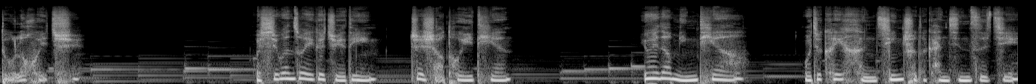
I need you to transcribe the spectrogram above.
堵了回去。我习惯做一个决定，至少拖一天，因为到明天啊，我就可以很清楚的看清自己，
